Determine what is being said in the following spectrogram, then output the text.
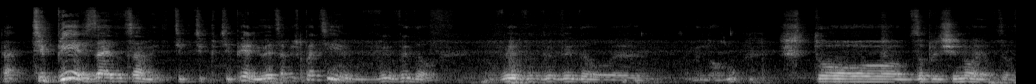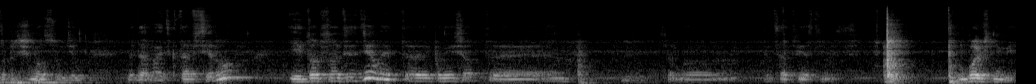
Так? Теперь за этот самый, теперь Юэца Мишпати выдал вы, вы, выдал э, норму, что запрещено, запрещено судьям выдавать ктавсиров, и тот, кто это сделает, э, понесет э, соответственность. Ни больше, ни меньше.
